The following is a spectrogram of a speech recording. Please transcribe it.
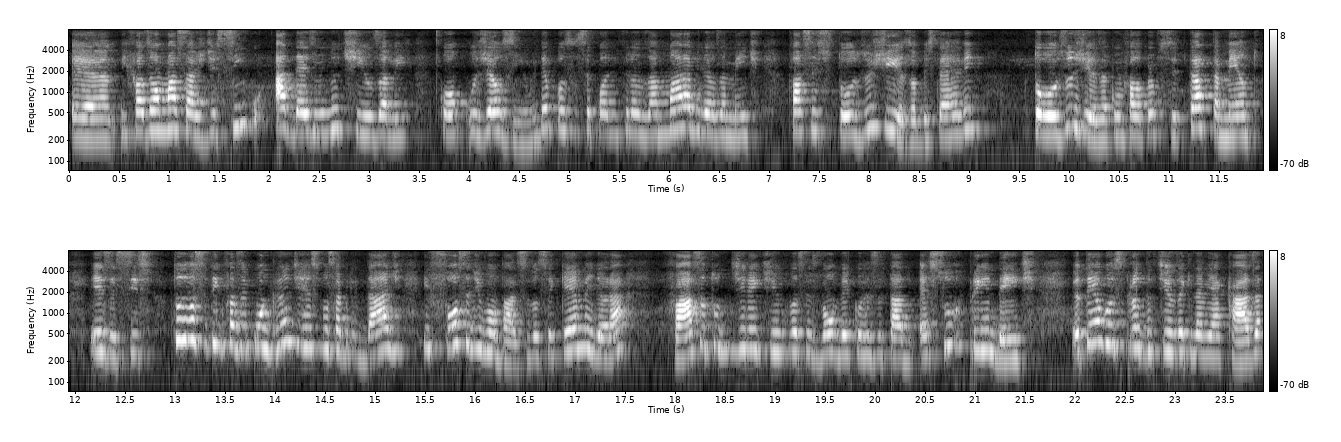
é, e fazer uma massagem de 5 a 10 minutinhos ali com o gelzinho. E depois você pode transar maravilhosamente. Faça isso todos os dias. Observem todos os dias. É como eu falo para você, tratamento, exercício, tudo você tem que fazer com uma grande responsabilidade e força de vontade. Se você quer melhorar, Faça tudo direitinho que vocês vão ver que o resultado é surpreendente. Eu tenho alguns produtinhos aqui na minha casa.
